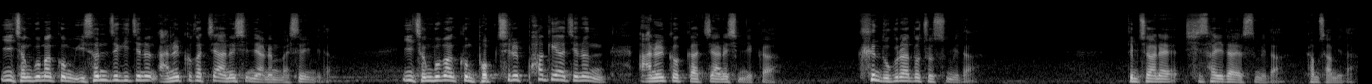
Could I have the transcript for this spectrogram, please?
이 정부만큼 위선적이지는 않을 것 같지 않으시냐는 말씀입니다. 이 정부만큼 법치를 파괴하지는 않을 것 같지 않으십니까? 그 누구라도 좋습니다. 김치환의 시사이다였습니다 감사합니다.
